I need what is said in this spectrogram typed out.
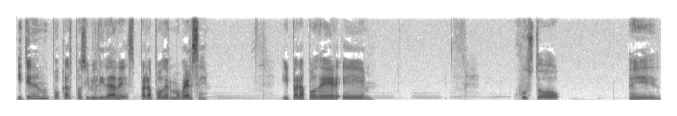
y tienen muy pocas posibilidades para poder moverse y para poder eh, justo eh,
